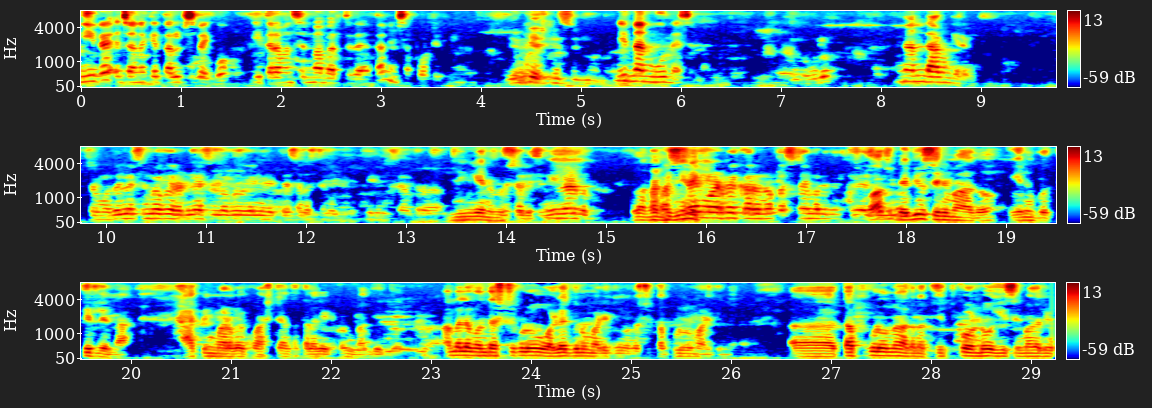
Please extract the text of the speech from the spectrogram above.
ನೀವೇ ಜನಕ್ಕೆ ತಲುಪಿಸ್ಬೇಕು. ಈ ತರ ಒಂದು ಸಿನಿಮಾ ಬರ್ತಿದೆ ಅಂತ ನಿಮ್ ಸಪೋರ್ಟ್ ಇದೆ ನಿಮ್ಗೆ ಎಷ್ಟನೇ ಸಿನಿಮಾ? ಇದು ನನ್ನ ಮೂರನೇ ಸಿನಿಮಾ. ನನ್ ನನ್ನ ದಾವಣಗೆರೆ ಮೊದಲನೇ ಸಿನಿಮಾಗೂ ಎರಡನೇ ಸಿನಿಮಾಗೂ ಏನು ವ್ಯತ್ಯಾಸ ಅನಿಸ್ತಾ ನಿಮಗೆ ನೀವ್ ಹೇಳ್ಬೇಕು. ಅಲ್ಲ ನಾನು ಫಸ್ಟ್ ಟೈಮ್ ಮಾಡ್ಬೇಕಾದ್ರೆ ಫಸ್ಟ್ ಟೈಮ್ ಡೆಬ್ಯೂ ಸಿನಿಮಾ ಅದು ಏನು ಗೊತ್ತಿರ್ಲಿಲ್ಲ. ಆಕ್ಟಿಂಗ್ ಮಾಡಬೇಕು ಅಷ್ಟೇ ಅಂತ ತಲೆಯಲ್ಲಿ ಇಟ್ಕೊಂಡು ಬಂದಿದ್ದು. ಆಮೇಲೆ ಒಂದಷ್ಟುಗಳು ಒಳ್ಳೇದನ್ನು ಮಾಡಿದ್ದೀನಿ ಒಂದಷ್ಟು ತಪ್ಪುಗಳು ಮಾಡಿದ್ದೀನಿ. ತಪ್ಪುಗಳನ್ನ ಅದನ್ನ ತಿದ್ಕೊಂಡು ಈ ಸಿನಿಮಾದಲ್ಲಿ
